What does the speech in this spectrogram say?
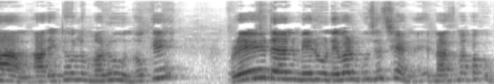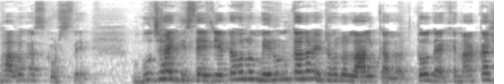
লাল, আর এটা হলো মারুন ওকে রেড অ্যান্ড মেরুন এবার বুঝেছেন? নাজমা আপা খুব ভালো কাজ করছে। বুঝাই দিছে যে এটা হলো মেরুন কালার এটা হলো লাল কালার তো দেখেন, আকাশ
